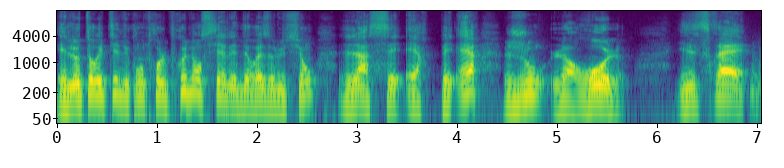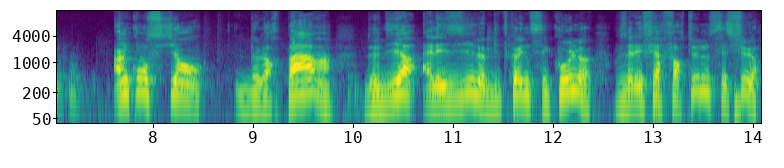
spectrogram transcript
et l'autorité du contrôle prudentiel et de résolution, l'ACRPR, jouent leur rôle il serait inconscient de leur part de dire allez-y, le Bitcoin c'est cool, vous allez faire fortune, c'est sûr.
